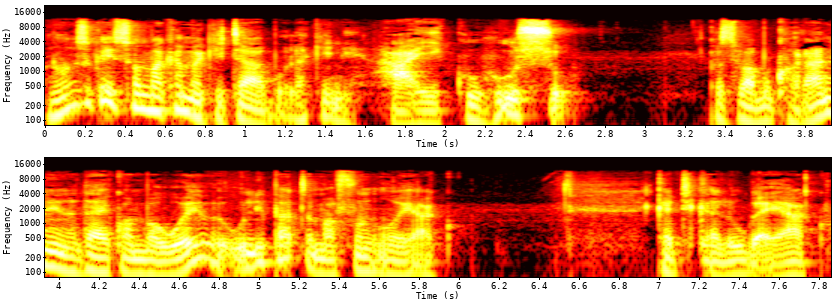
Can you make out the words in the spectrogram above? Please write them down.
unaweza ukaisoma kama kitabu lakini haikuhusu. Kwa sababu korani inadai kwamba wewe ulipata mafunuo yako katika lugha yako.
